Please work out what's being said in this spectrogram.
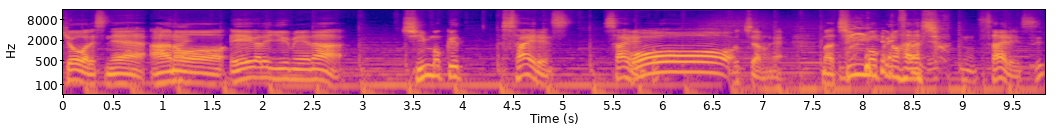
今日はですねあのー映画で有名な沈黙サイレンス。サイレントおどっちだろうね。まあ沈黙の話を。うん、サイレンス？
